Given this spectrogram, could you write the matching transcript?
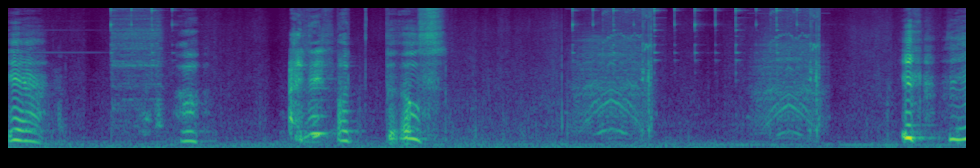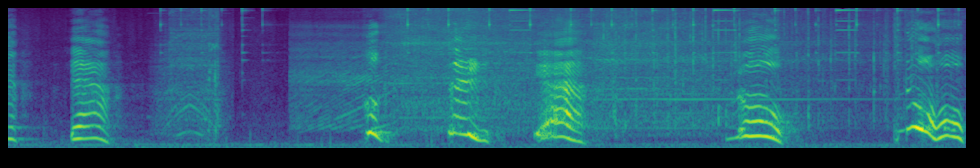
Yeah. Oh, I need my pills. Yeah. Look, yeah. No. No.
